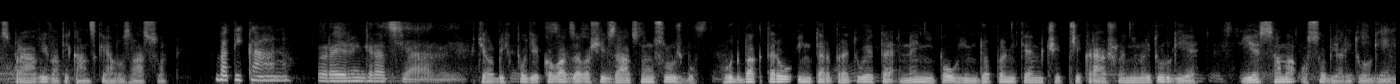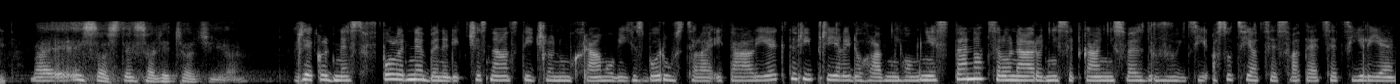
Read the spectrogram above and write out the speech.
Zprávy vatikánského rozhlasu. Vatikán. Chtěl bych poděkovat za vaši vzácnou službu. Hudba, kterou interpretujete, není pouhým doplňkem či přikrášlením liturgie. Je sama o sobě liturgií. Řekl dnes v poledne Benedikt XVI. členům chrámových sborů z celé Itálie, kteří přijeli do hlavního města na celonárodní setkání své združující asociace svaté Cecílie.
